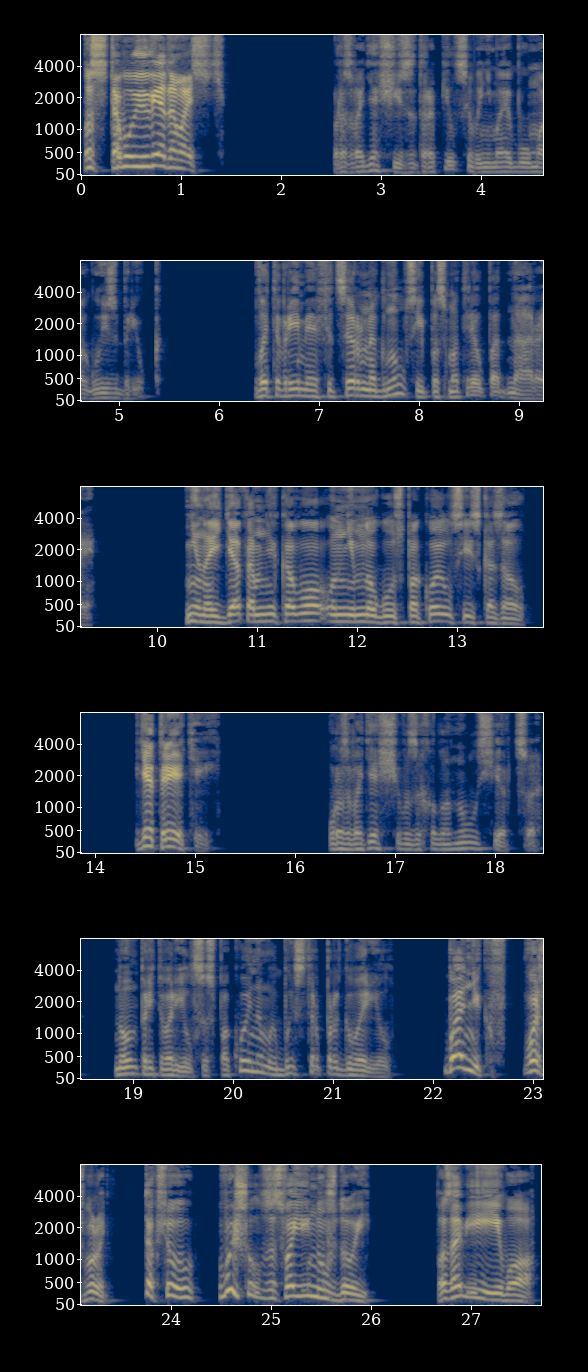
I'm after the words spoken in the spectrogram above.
«Постовую ведомость!» Разводящий заторопился, вынимая бумагу из брюк. В это время офицер нагнулся и посмотрел под нары. Не найдя там никого, он немного успокоился и сказал, «Где третий?» У разводящего захолонуло сердце, но он притворился спокойным и быстро проговорил. «Банников, ваш бродь, так что вышел за своей нуждой. Позови его!»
